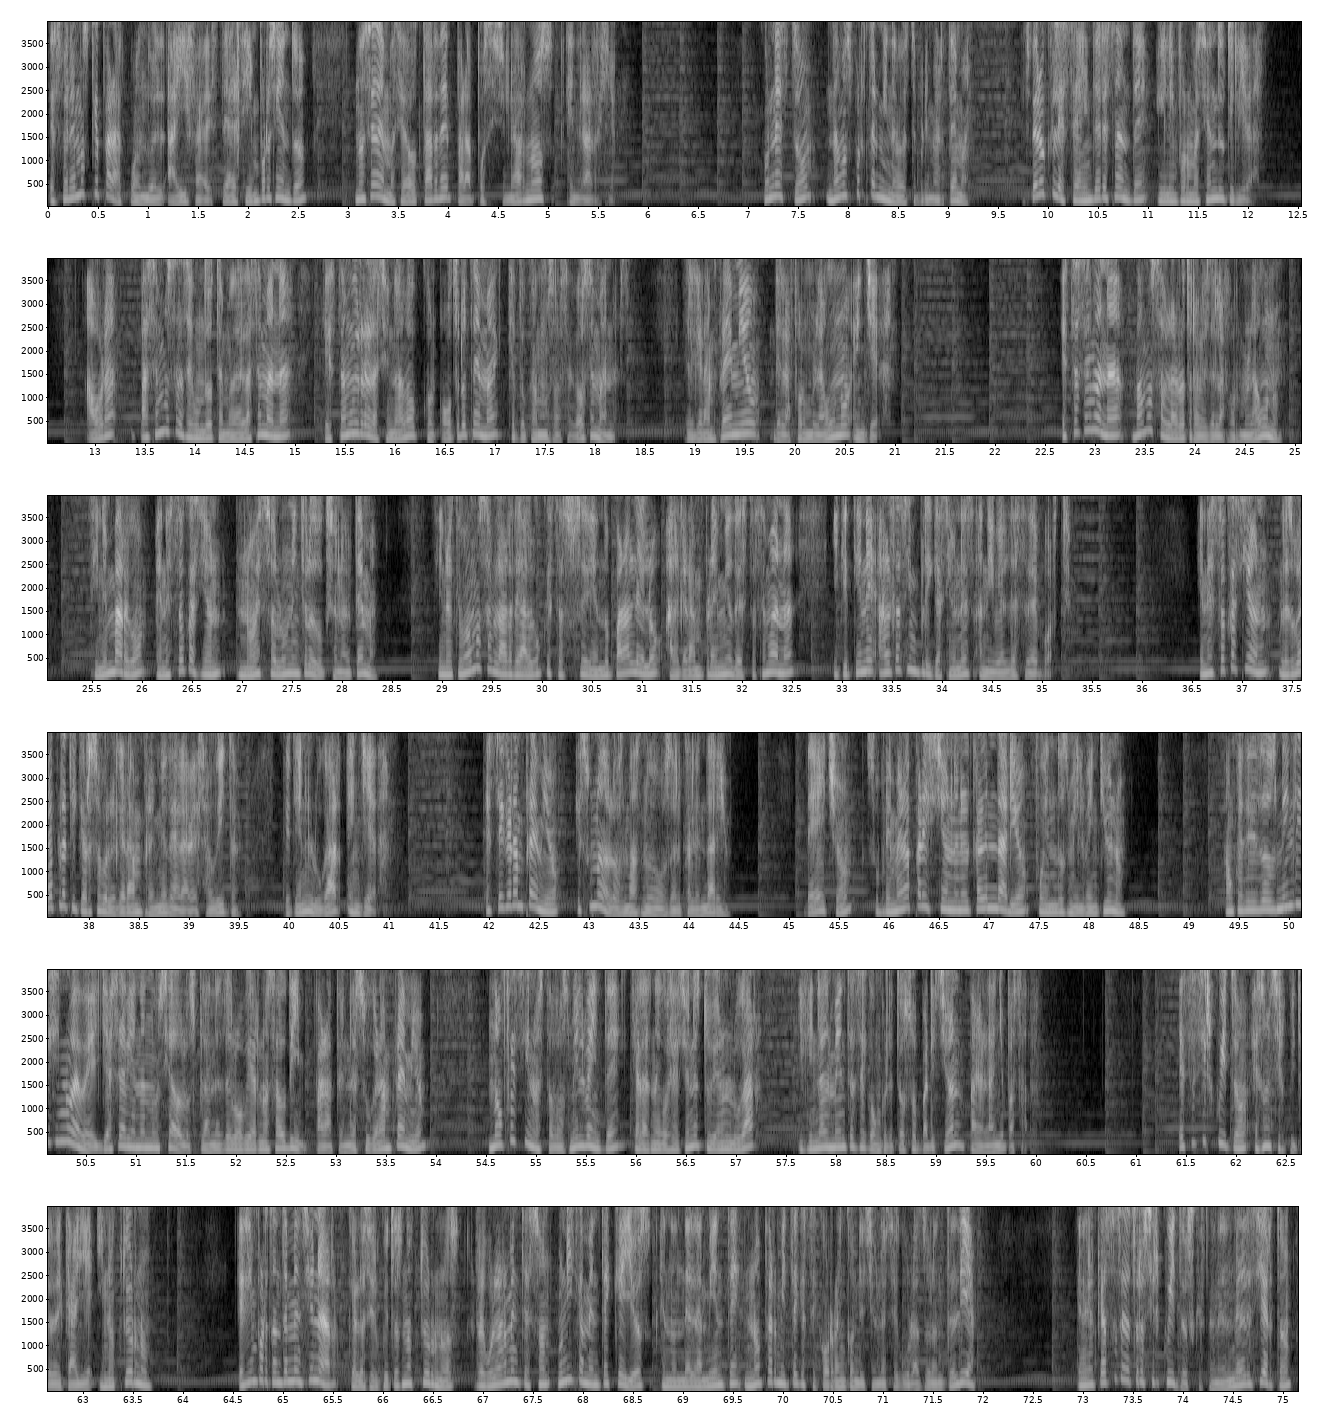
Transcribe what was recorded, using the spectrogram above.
Esperemos que para cuando el AIFA esté al 100%, no sea demasiado tarde para posicionarnos en la región. Con esto, damos por terminado este primer tema. Espero que les sea interesante y la información de utilidad. Ahora, pasemos al segundo tema de la semana, que está muy relacionado con otro tema que tocamos hace dos semanas, el Gran Premio de la Fórmula 1 en Jeddah. Esta semana vamos a hablar otra vez de la Fórmula 1. Sin embargo, en esta ocasión no es solo una introducción al tema, sino que vamos a hablar de algo que está sucediendo paralelo al Gran Premio de esta semana y que tiene altas implicaciones a nivel de este deporte. En esta ocasión les voy a platicar sobre el Gran Premio de Arabia Saudita, que tiene lugar en Jeddah. Este Gran Premio es uno de los más nuevos del calendario. De hecho, su primera aparición en el calendario fue en 2021. Aunque de 2019 ya se habían anunciado los planes del gobierno saudí para tener su Gran Premio, no fue sino hasta 2020 que las negociaciones tuvieron lugar y finalmente se concretó su aparición para el año pasado. Este circuito es un circuito de calle y nocturno. Es importante mencionar que los circuitos nocturnos regularmente son únicamente aquellos en donde el ambiente no permite que se corra en condiciones seguras durante el día. En el caso de otros circuitos que están en el desierto,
